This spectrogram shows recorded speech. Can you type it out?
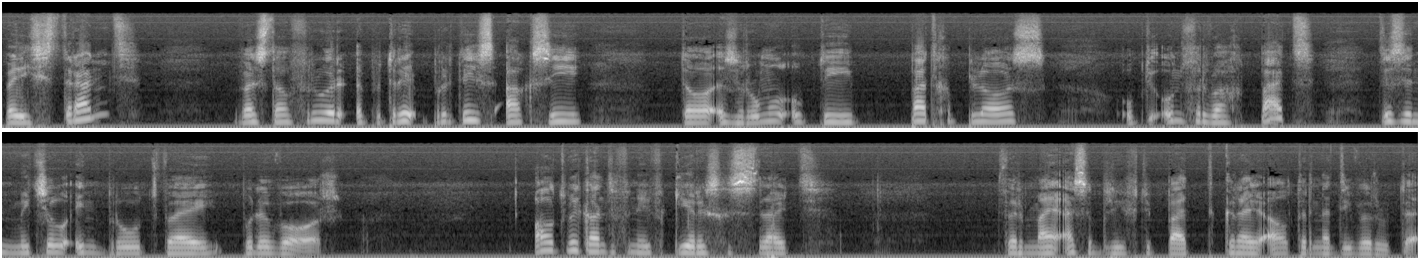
By die strand was daar vroeger een protesaksie, daar is rommel op die pad geplaas, op die onverwacht pad, tussen Mitchell en Broadway Boulevard. Al twee kante van die verkeer is gesluit, vir my asjeblief die pad kry alternatieve route.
